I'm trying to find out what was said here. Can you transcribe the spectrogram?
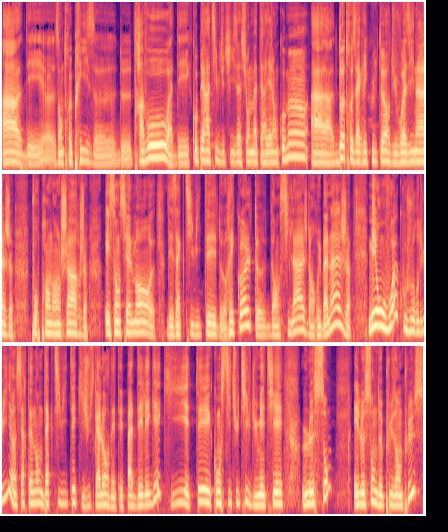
à des euh, entreprises euh, de travaux, à des coopératives d'utilisation de matériel en commun, à d'autres agriculteurs du voisinage pour prendre en charge essentiellement euh, des activités de récolte, d'ensilage, d'enrubanage. Mais on voit qu'aujourd'hui, un certain nombre d'activités qui jusqu'alors n'étaient pas déléguées, qui étaient constitutives du métier, le sont et le sont de plus en plus.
